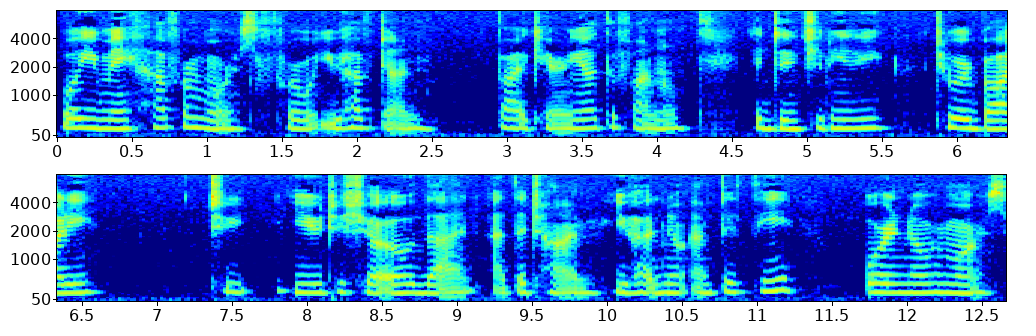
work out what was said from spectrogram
While you may have remorse for what you have done by carrying out the final indignity to her body to you to show that at the time you had no empathy or no remorse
